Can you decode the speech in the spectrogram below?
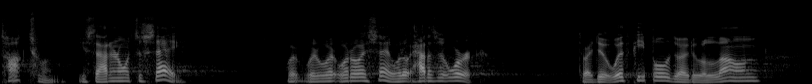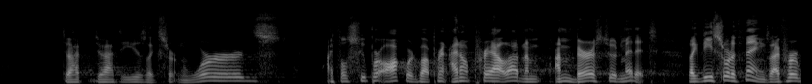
Talk to Him. You say, I don't know what to say. What, what, what do I say? What, how does it work? Do I do it with people? Do I do it alone? Do I, have, do I have to use like certain words? I feel super awkward about praying. I don't pray out loud, and I'm, I'm embarrassed to admit it. Like these sort of things. I've heard,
